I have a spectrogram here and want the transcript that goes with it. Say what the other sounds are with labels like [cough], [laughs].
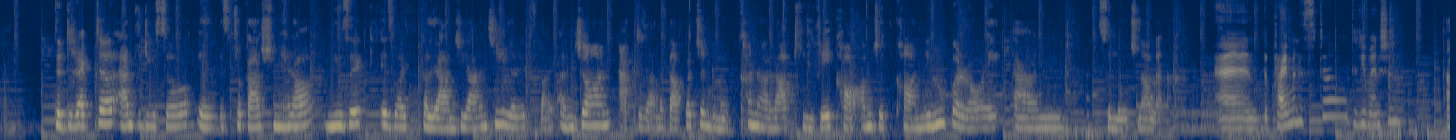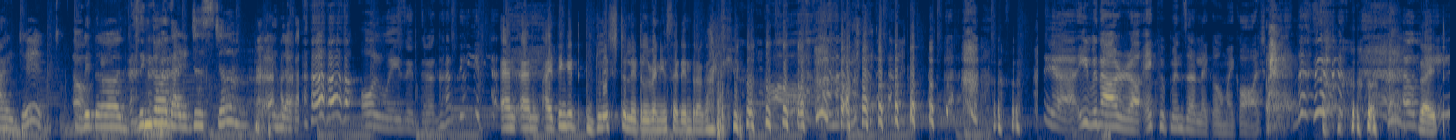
The director and producer is Prakash Mehra. Music is by Kalyanji Anandji. Lyrics by Anjan. Actors are Amitabh Bachchan, Vinod Khanna, Rakhi, Rekha, Amjad Khan, Nirupa Roy, and Sulochana Lakh. And the Prime Minister, did you mention? I did. Oh. With a zinger that it is still Indira [laughs] Gandhi. Always Indira Gandhi. and and I think it glitched a little when you said Indira Gandhi. oh. [laughs] [laughs] yeah, even our uh, equipments are like, oh my gosh. [laughs] okay. Right.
